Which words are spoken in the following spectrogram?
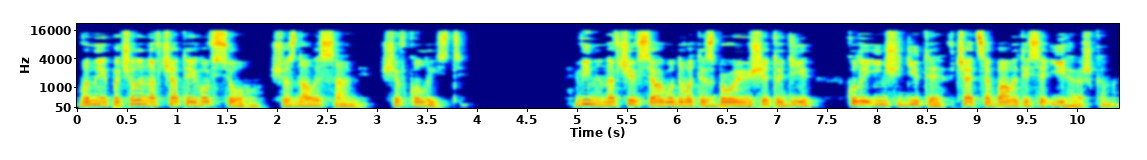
Вони почали навчати його всього, що знали самі, ще в колисці. Він навчився орудувати зброєю ще тоді, коли інші діти вчаться бавитися іграшками.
